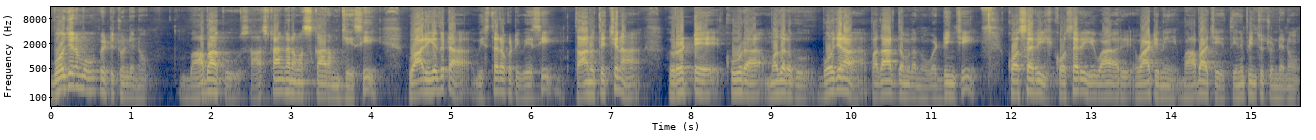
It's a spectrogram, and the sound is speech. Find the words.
భోజనము పెట్టుచుండెను. బాబాకు సాష్టాంగ నమస్కారం చేసి వారి ఎదుట విస్తరొకటి వేసి తాను తెచ్చిన రొట్టె కూర మొదలగు భోజన పదార్థములను వడ్డించి కొసరి కొసరి వారి వాటిని బాబాచే తినిపించుచుండెను.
